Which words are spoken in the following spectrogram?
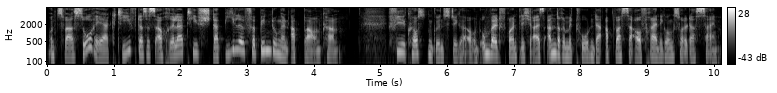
Und zwar so reaktiv, dass es auch relativ stabile Verbindungen abbauen kann. Viel kostengünstiger und umweltfreundlicher als andere Methoden der Abwasseraufreinigung soll das sein.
